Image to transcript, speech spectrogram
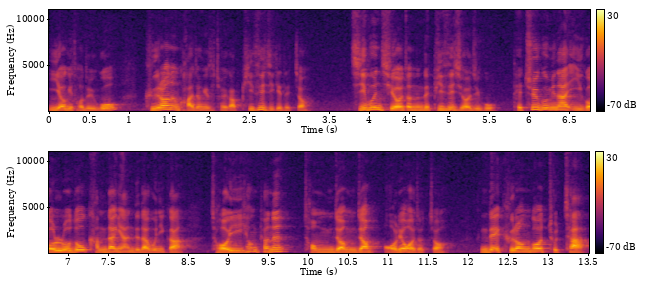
2억이 더 들고 그러는 과정에서 저희가 빚을 지게 됐죠. 집은 지어졌는데 빚이 지어지고 대출금이나 이걸로도 감당이 안 되다 보니까 저희 형편은 점점점 어려워졌죠. 근데 그런 것조차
